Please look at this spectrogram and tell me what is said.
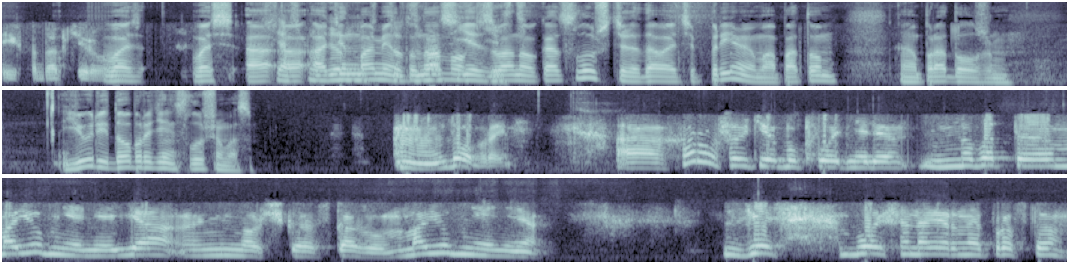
их адаптировано. Вась, Вась, а- Сейчас а, один момент. У нас звонок есть есть. звонок от слушателя. Давайте примем, а потом э, продолжим. Юрий, добрый день, слушаем вас. Добрый. А, Хорошую тему подняли. Но вот мое мнение, я э, немножечко скажу. Мое мнение, здесь больше, наверное, просто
